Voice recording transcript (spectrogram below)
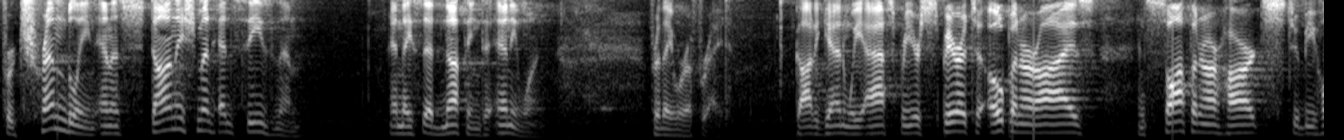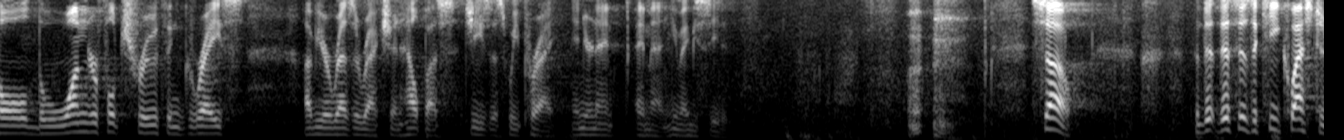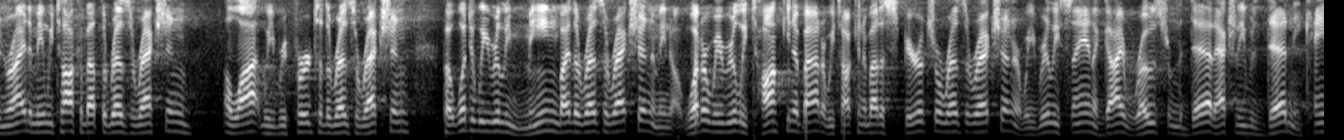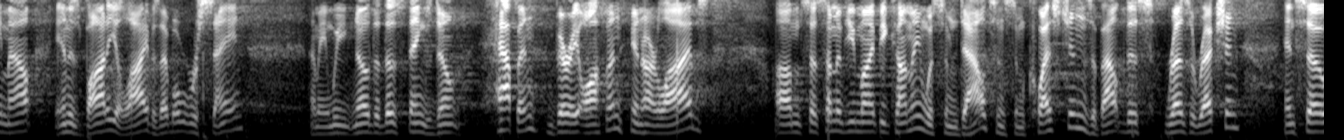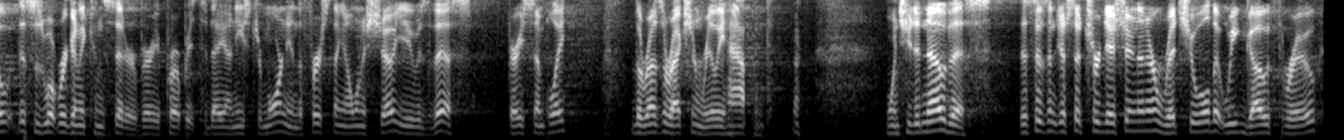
for trembling and astonishment had seized them. And they said nothing to anyone, for they were afraid. God, again, we ask for your Spirit to open our eyes and soften our hearts to behold the wonderful truth and grace of your resurrection. Help us, Jesus, we pray. In your name, amen. You may be seated. so, th- this is a key question, right? I mean, we talk about the resurrection a lot. We refer to the resurrection But what do we really mean by the resurrection? I mean, what are we really talking about? Are we talking about a spiritual resurrection? Are we really saying a guy rose from the dead? Actually, he was dead and he came out in his body alive? Is that what we're saying? I mean, we know that those things don't happen very often in our lives. Um, so some of you might be coming with some doubts and some questions about this resurrection. And so this is what we're going to consider very appropriate today on Easter morning. The first thing I want to show you is this very simply the resurrection really happened. I want you to know this. This isn't just a tradition and a ritual that we go through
